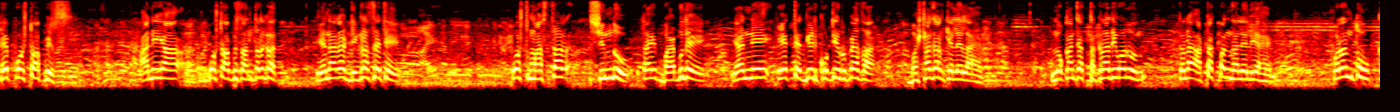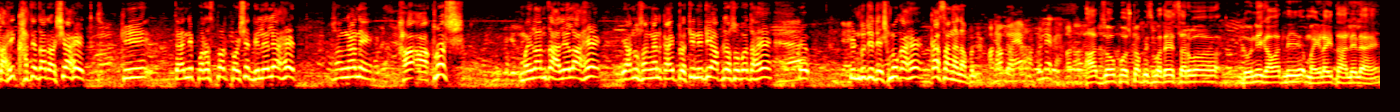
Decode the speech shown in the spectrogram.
हे post office आणि या पोस्ट ऑफिस अंतर्गत येणाऱ्या डिग्रस येथे पोस्ट मास्टर सिंधू ताई बायबुदे यांनी एक ते दीड कोटी रुपयाचा भ्रष्टाचार केलेला आहे. लोकांच्या तक्रारीवरून त्यांना अटक पण झालेली आहे. परंतु काही खातेदार असे आहेत की त्यांनी परस्पर पैसे दिलेले आहेत. संघाने हा आक्रोश महिलांचा आलेला आहे. या अनुषंगाने काही प्रतिनिधी आपल्यासोबत आहे. ते पिंटूजी देशमुख आहे. का सांगा ना आपण? आज जो पोस्ट ऑफिसमध्ये सर्व दोन्ही गावातली महिला इथं आलेल्या आहे.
